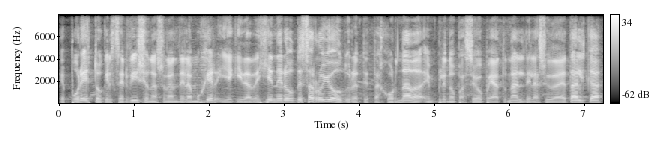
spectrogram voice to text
es por esto que el Servicio Nacional de la Mujer y Equidad de Género desarrolló durante esta jornada en pleno paseo peatonal de la ciudad de Talca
